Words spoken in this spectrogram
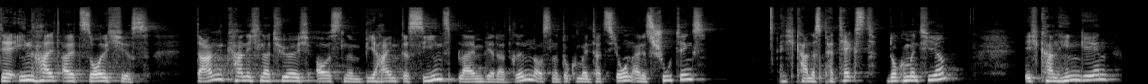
der Inhalt als solches. Dann kann ich natürlich aus einem Behind the Scenes, bleiben wir da drin, aus einer Dokumentation eines Shootings, ich kann es per Text dokumentieren. Ich kann hingehen,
